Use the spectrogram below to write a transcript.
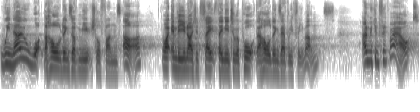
we know what the holdings of mutual funds are. Right, in the United States, they need to report their holdings every three months. And we can figure out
